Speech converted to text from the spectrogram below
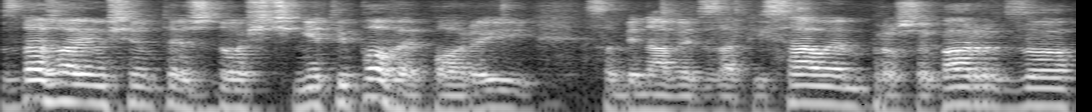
Zdarzają się też dość nietypowe pory i sobie nawet zapisałem, proszę bardzo.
